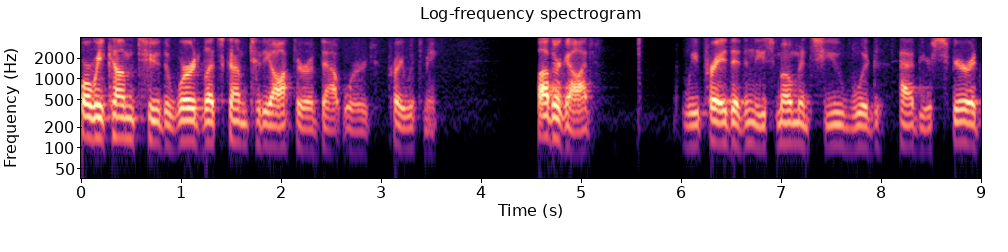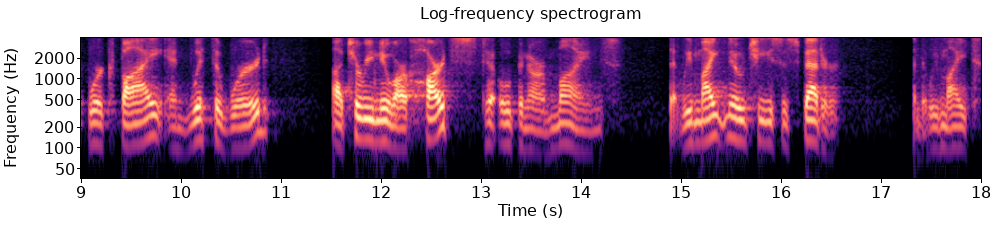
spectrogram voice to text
Before we come to the word, let's come to the author of that word. Pray with me. Father God, we pray that in these moments you would have your spirit work by and with the word uh, to renew our hearts, to open our minds, that we might know Jesus better and that we might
